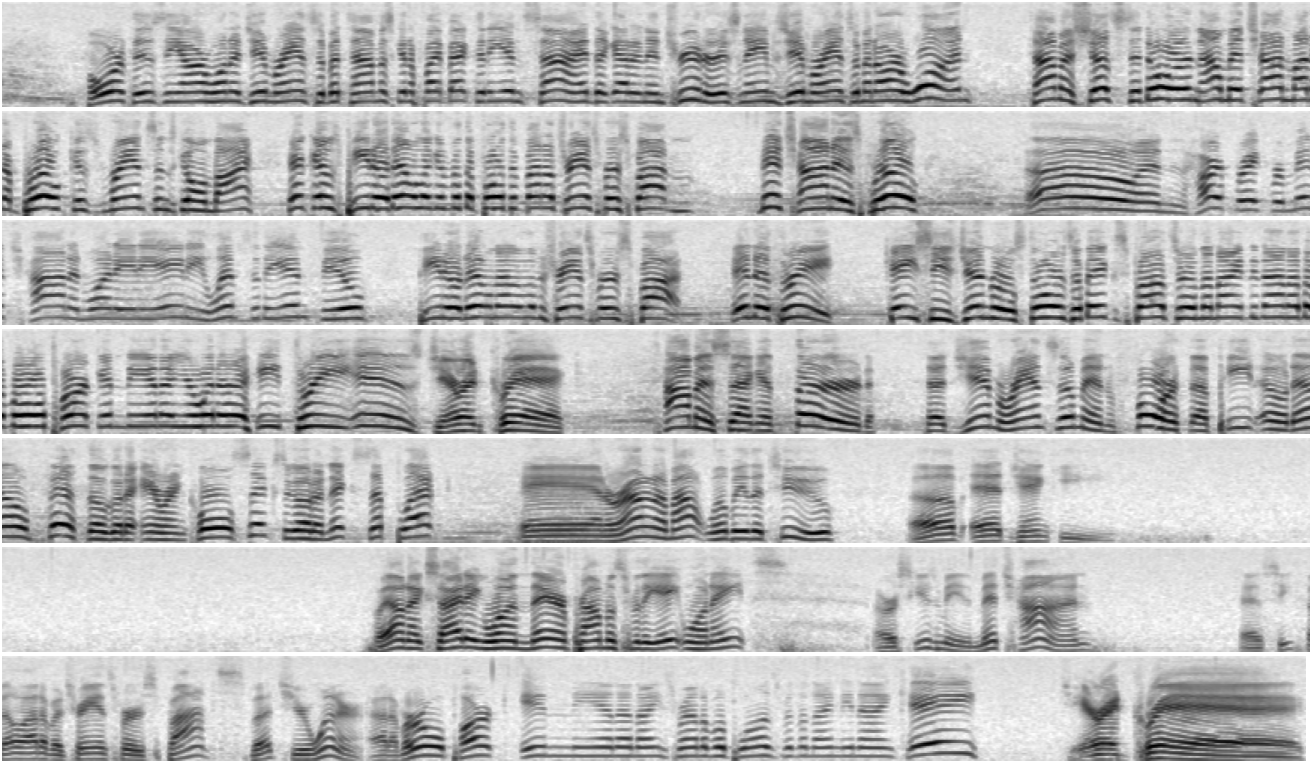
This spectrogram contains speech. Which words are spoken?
Fourth is the R1 of Jim Ransom, but Thomas going to fight back to the inside. They got an intruder. His name's Jim Ransom in R1. Thomas shuts the door. Now Mitch Hahn might have broke because Ransom's going by. Here comes Pete Odell looking for the fourth and final transfer spot. Mitch Hahn is broke. Oh, and heartbreak for Mitch Hahn in 188. He limps to the infield. Pete Odell down to the transfer spot. Into three. Casey's General Stores, a big sponsor in the 99 out of Earl Park, Indiana. Your winner of Heat 3 is Jared Crick. Thomas second. Third to Jim Ransom. And fourth to Pete Odell. Fifth, they'll go to Aaron Cole. Sixth, they'll go to Nick Seplack. And rounding them out will be the two of Ed Janke. Well, an exciting one there. Promise for the 818s. Or, excuse me, Mitch Hahn. As he fell out of a transfer spot. But your winner out of Earl Park, Indiana. Nice round of applause for the 99K. Jared Crick.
